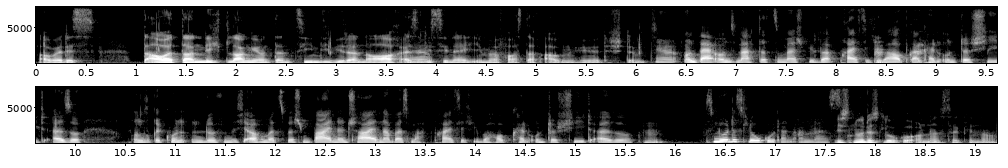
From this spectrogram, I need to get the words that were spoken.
aber das dauert dann nicht lange und dann ziehen die wieder nach. Also ja. die sind eigentlich immer fast auf Augenhöhe, das stimmt. Ja, und bei uns macht das zum Beispiel preislich überhaupt gar keinen Unterschied. Also unsere Kunden dürfen sich auch immer zwischen beiden entscheiden, aber es macht preislich überhaupt keinen Unterschied. Also hm. ist nur das Logo dann anders. Ist nur das Logo anders, ja genau.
